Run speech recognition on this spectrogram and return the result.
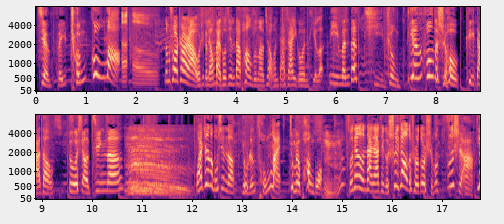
减肥成功了。那么说到这儿啊，我这个两百多斤的大胖子呢，就想问大家一个问题了：你们的体重巅峰的时候可以达到多少斤呢？我还真的不信呢，有人从来就没有胖过。昨天问大家这个睡觉的时候都是什么姿势啊？叼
